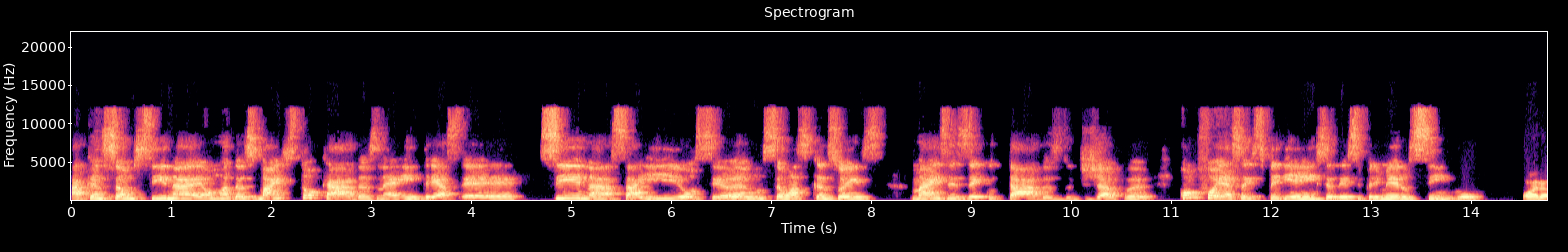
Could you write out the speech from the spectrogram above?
A canção Sina é uma das mais tocadas, né? Entre as é, Sina, Açaí, Oceano, são as canções mais executadas do Djavan. Como foi essa experiência desse primeiro single? Olha,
